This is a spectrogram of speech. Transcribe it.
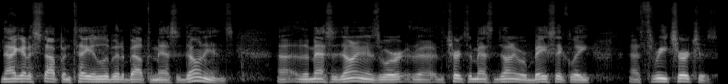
Now I got to stop and tell you a little bit about the Macedonians. Uh, the Macedonians were, the, the church of Macedonia were basically uh, three churches.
